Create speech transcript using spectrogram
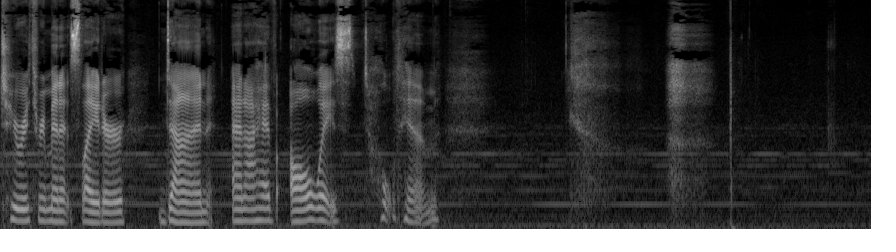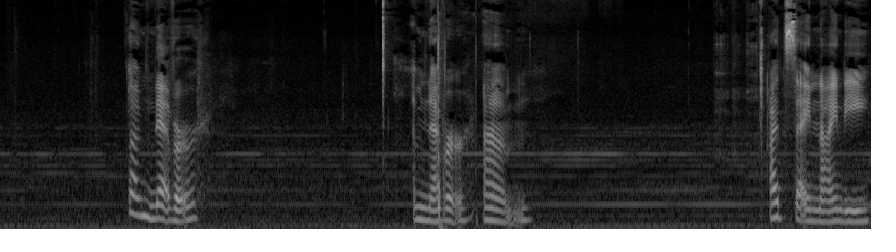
two or three minutes later, done. And I have always told him, I'm never, I'm never, um, I'd say 90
